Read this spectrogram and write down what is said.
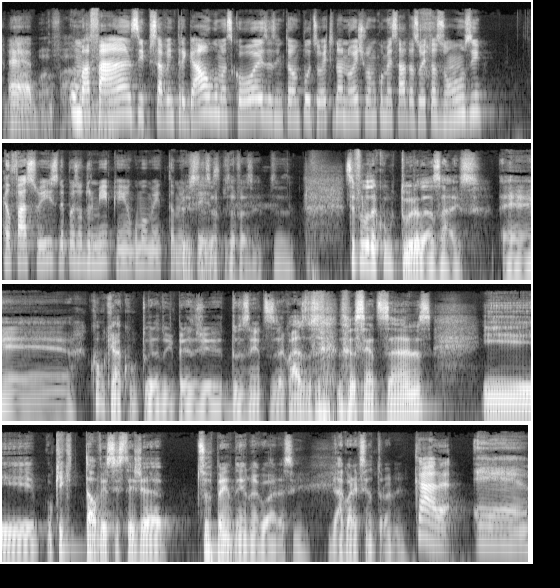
uma, é, uma, fase, uma fase precisava entregar algumas coisas. Então, putz, 8 da noite, vamos começar das 8 às 11. Eu faço isso, depois eu dormir, porque em algum momento também precisa. Precisa, fazer. Precisa. Você falou da cultura das AIS. É... Como que é a cultura de uma empresa de 200, quase 200 anos? E o que, que talvez você esteja surpreendendo agora, assim? Agora que você entrou, né? Cara, é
